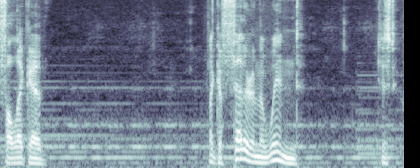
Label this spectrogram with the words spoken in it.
Fall like a... Like a feather in the wind. Just...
